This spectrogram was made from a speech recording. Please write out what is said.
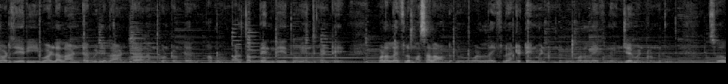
చోట చేరి వాళ్ళు అలా అంట వీళ్ళు ఇలా అంట అని అనుకుంటుంటారు. పాపం వాళ్ళ తప్పేం లేదు. ఎందుకంటే వాళ్ళ లైఫ్లో మసాలా ఉండదు. వాళ్ళ లైఫ్లో ఎంటర్టైన్మెంట్ ఉండదు. వాళ్ళ లైఫ్లో ఎంజాయ్మెంట్ ఉండదు. సో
